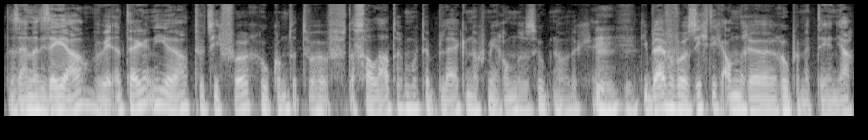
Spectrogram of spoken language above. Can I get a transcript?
Er zijn er die zeggen, ja, we weten het eigenlijk niet. Ja, het doet zich voor. Hoe komt het? Dat zal later moeten blijken. Nog meer onderzoek nodig. Mm -hmm. Die blijven voorzichtig. Anderen roepen meteen, ja,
